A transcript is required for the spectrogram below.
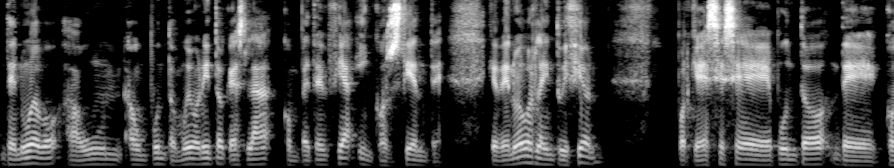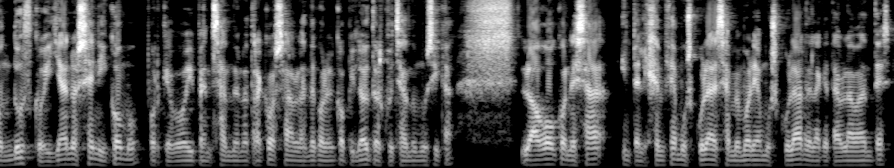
de nuevo a un, a un punto muy bonito que es la competencia inconsciente, que de nuevo es la intuición, porque es ese punto de conduzco y ya no sé ni cómo, porque voy pensando en otra cosa, hablando con el copiloto, escuchando música, lo hago con esa inteligencia muscular, esa memoria muscular de la que te hablaba antes,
